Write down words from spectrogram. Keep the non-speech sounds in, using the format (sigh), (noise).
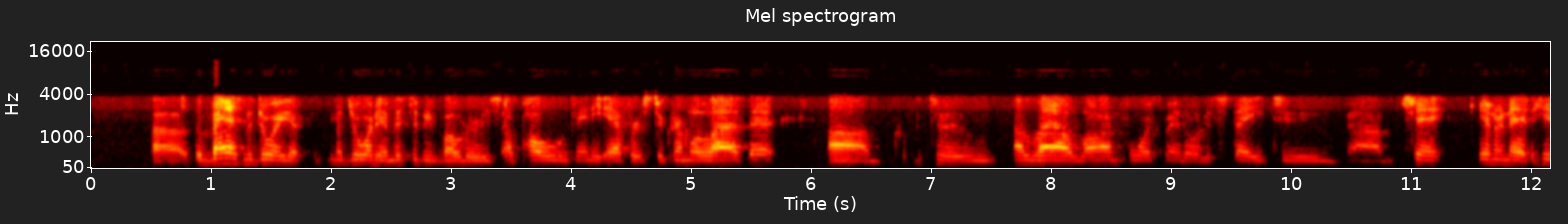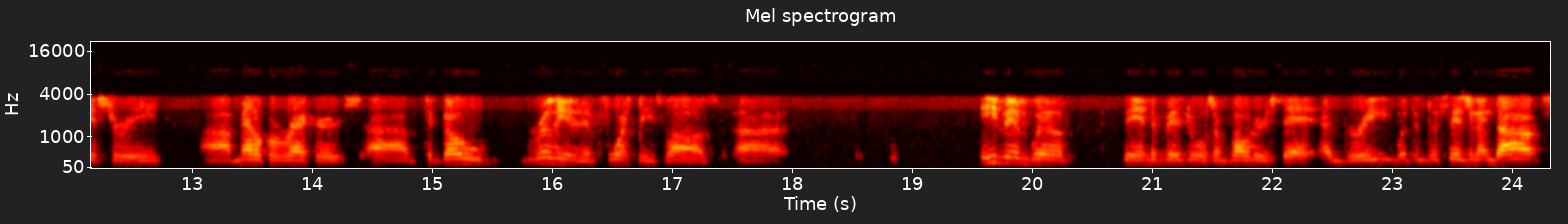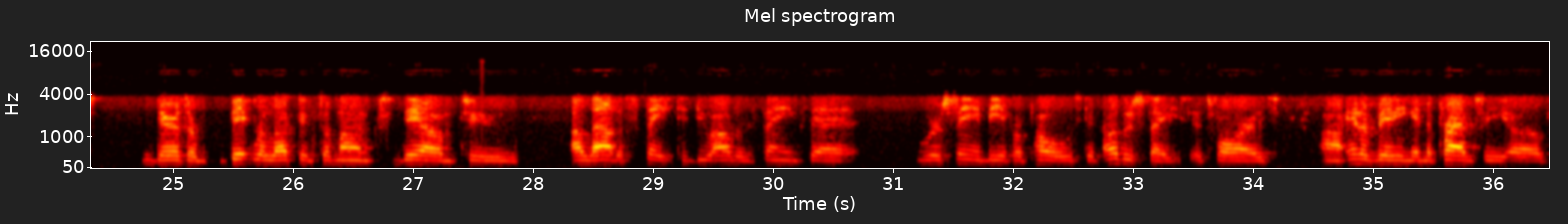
uh, the vast majority majority of Mississippi voters oppose any efforts to criminalize that. Um, to allow law enforcement or the state to um, check internet history, uh, medical records, uh, to go really and enforce these laws. Uh, even with the individuals or voters that agree with the decision in Dobbs, there's a big reluctance amongst them to allow the state to do all of the things that we're seeing being proposed in other states as far as uh, intervening in the privacy of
